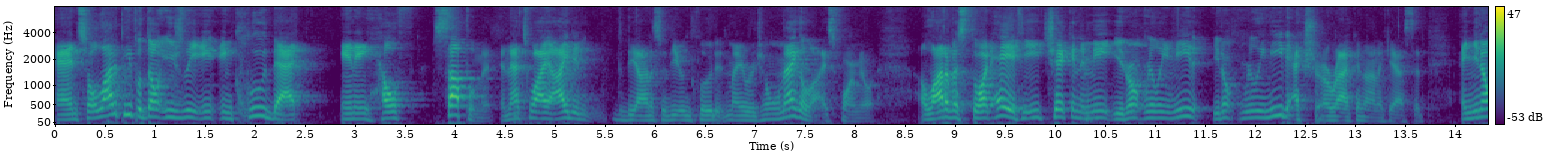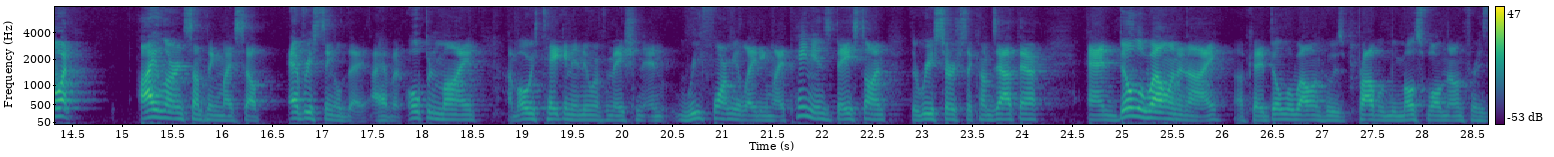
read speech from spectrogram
And so a lot of people don't usually include that in a health supplement. And that's why I didn't, to be honest with you, include it in my original Omegalize formula. A lot of us thought, hey, if you eat chicken and meat, you don't really need you don't really need extra arachidonic acid. And you know what? I learned something myself every single day. I have an open mind. I'm always taking in new information and reformulating my opinions based on the research that comes out there. And Bill Llewellyn and I, okay, Bill Llewellyn, who's probably most well known for his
